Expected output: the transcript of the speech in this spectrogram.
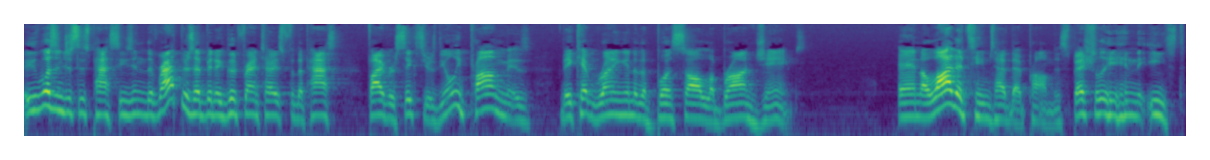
it wasn't just this past season. The Raptors have been a good franchise for the past five or six years. The only problem is they kept running into the buzzsaw LeBron James. And a lot of teams had that problem, especially in the East.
